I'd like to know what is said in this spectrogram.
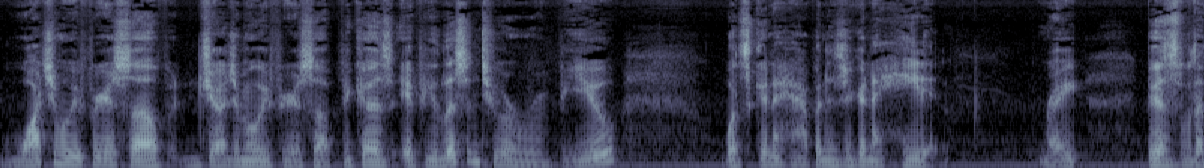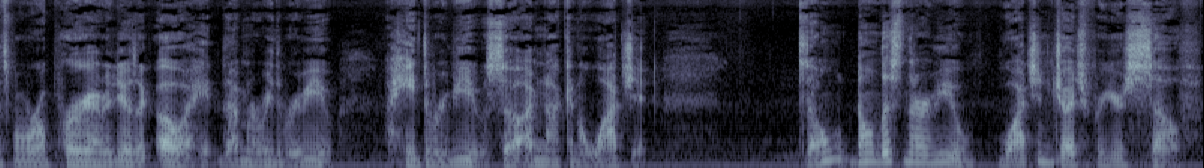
Watch a movie for yourself, judge a movie for yourself, because if you listen to a review, what's going to happen is you're going to hate it, right? because that's what we're all programmed to do. It's like, oh, I hate, I'm going to read the review. I hate the review, so I'm not going to watch it. Don't don't listen to the review. Watch and judge for yourself.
